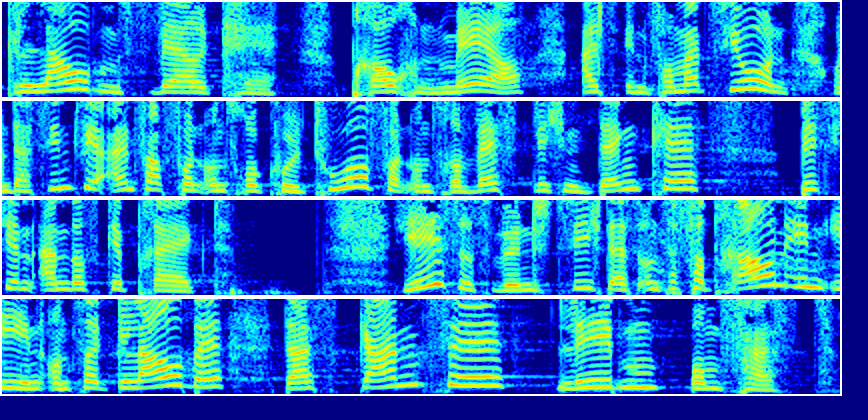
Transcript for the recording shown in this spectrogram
Glaubenswerke brauchen mehr als Information. Und da sind wir einfach von unserer Kultur, von unserer westlichen Denke bisschen anders geprägt. Jesus wünscht sich, dass unser Vertrauen in ihn, unser Glaube das ganze Leben umfasst.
